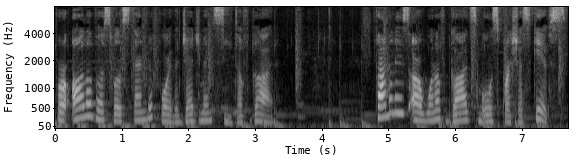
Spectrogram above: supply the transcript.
For all of us will stand before the judgment seat of God. Families are one of God's most precious gifts.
